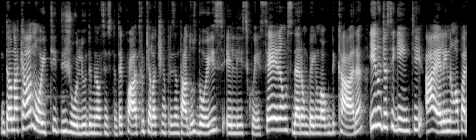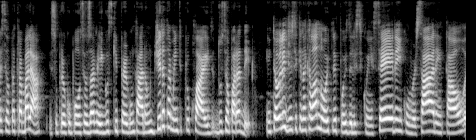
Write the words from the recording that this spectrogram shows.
Então, naquela noite de julho de 1974, que ela tinha apresentado os dois, eles se conheceram, se deram bem logo de cara. E no dia seguinte, a Ellen não apareceu para trabalhar. Isso preocupou seus amigos, que perguntaram diretamente para o Clyde do seu paradeiro. Então ele disse que naquela noite, depois deles se conhecerem, conversarem e tal,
